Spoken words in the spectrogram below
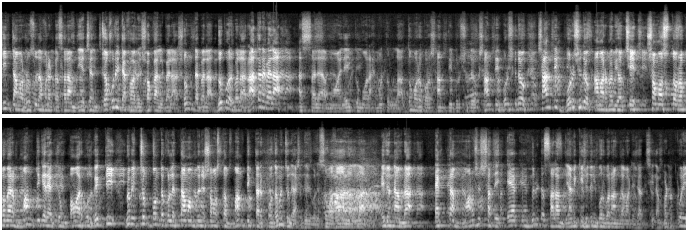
কিন্তু আমার রসুল এমন একটা সালাম দিয়েছেন, যখনই দেখা হবে সকালবেলা, সন্ধ্যাবেলা দুপুর বেলা, রাতের বেলা, আসসালামু আলাইকুম ওয়া রাহমাতুল্লাহ। তোমার উপর শান্তি বর্ষিত হোক, শান্তি বর্ষিত হোক, শান্তি বর্ষিত হোক, আমার নবী হচ্ছে সমস্ত রকমের মান্তিকের একজন পাওয়ারফুল ব্যক্তি। নবী চোখ বন্ধ করলে তামাম দুনিয়ার সমস্ত মান্তিক তার কদমে চলে আসে বলে সুবহানাল্লাহ। এই জন্য আমরা একটা মানুষের সাথে এক মিনিটে সালাম দিয়ে আমি কিছুদিন পর রাঙ্গামাটি যাচ্ছিলাম। হঠাৎ করে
